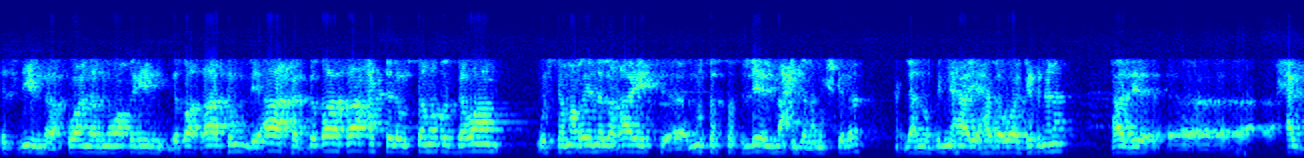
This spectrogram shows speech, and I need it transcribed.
تسليم اخواننا المواطنين بطاقاتهم لآخر بطاقة حتى لو استمر الدوام واستمرينا لغاية منتصف الليل ما عندنا مشكلة. لأنه بالنهايه هذا واجبنا. هذه حق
